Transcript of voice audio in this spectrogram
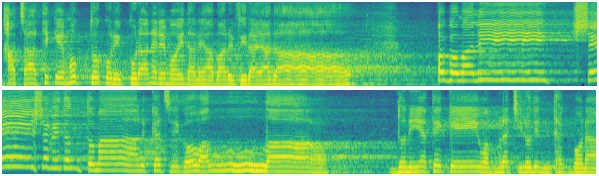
খাঁচা থেকে মুক্ত করে কোরআনের ময়দানে আবার ফিরায়া দাও। মালিক, শেষ বেদন তোমার কাছে গো আল্লাহ। দুনিয়া থেকে আমরা চিরদিন থাকব না।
